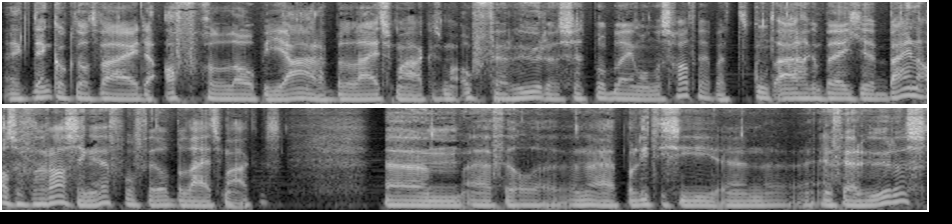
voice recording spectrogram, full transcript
Uh, ik denk ook dat wij de afgelopen jaren, beleidsmakers, maar ook verhuurders, het probleem onderschat hebben. Het komt eigenlijk een beetje bijna als een verrassing hè, voor veel beleidsmakers. Um, uh, veel uh, nou politici en, uh, en, verhuurders.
